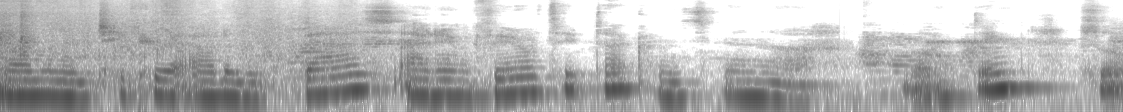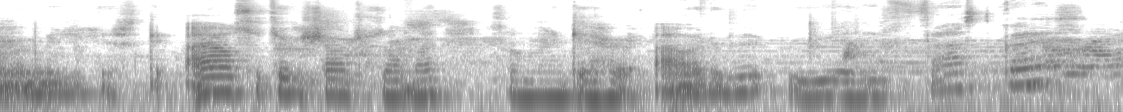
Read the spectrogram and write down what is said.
Now I'm gonna take her out of the bath. I didn't fail to take that because it's been a long thing. So let me just get. I also took a shower so I'm gonna get her out of it really fast, guys.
